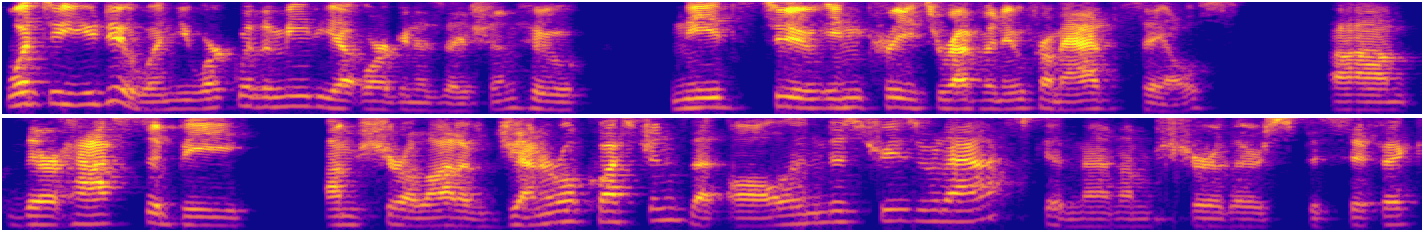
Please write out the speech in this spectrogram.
what do you do when you work with a media organization who needs to increase revenue from ad sales? Um, there has to be, I'm sure, a lot of general questions that all industries would ask, and then I'm sure there's specific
